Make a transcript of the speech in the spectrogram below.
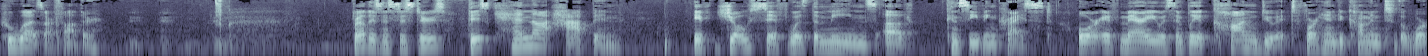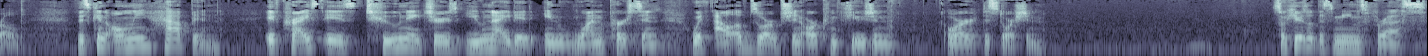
who was our father. Brothers and sisters, this cannot happen if Joseph was the means of conceiving Christ, or if Mary was simply a conduit for him to come into the world. This can only happen if Christ is two natures united in one person without absorption or confusion or distortion. So here's what this means for us.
